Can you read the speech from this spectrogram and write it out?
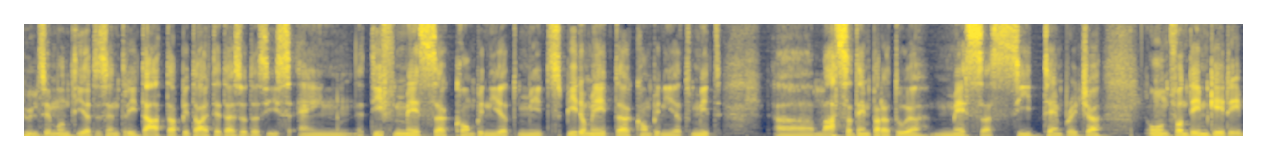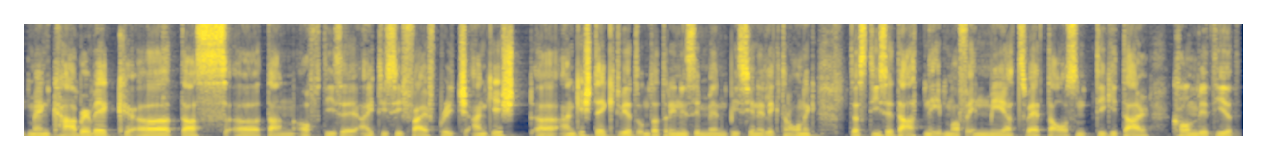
Hülse montiert. Das ist ein Tridata, bedeutet also, das ist ein Tiefenmesser kombiniert mit Speedometer, kombiniert mit äh, Wassertemperatur, Messer, Seat Temperature und von dem geht eben ein Kabel weg, äh, das äh, dann auf diese ITC5 Bridge angest äh, angesteckt wird und da drin ist eben ein bisschen Elektronik, dass diese Daten eben auf NMEA 2000 digital konvertiert.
